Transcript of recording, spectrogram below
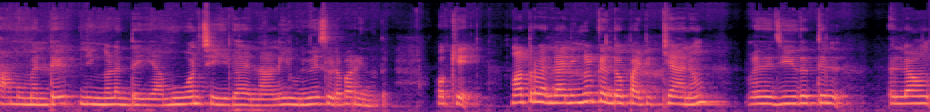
ആ മൊമെന്റ് നിങ്ങൾ എന്ത് ചെയ്യുക? മൂവ് ഓൺ ചെയ്യുക എന്നാണ് യൂണിവേഴ്സ് ഇവിടെ പറയുന്നത്. ഓക്കെ മാത്രമല്ല നിങ്ങൾക്ക് എന്തോ പഠിക്കാനും ജീവിതത്തിൽ ലോങ്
